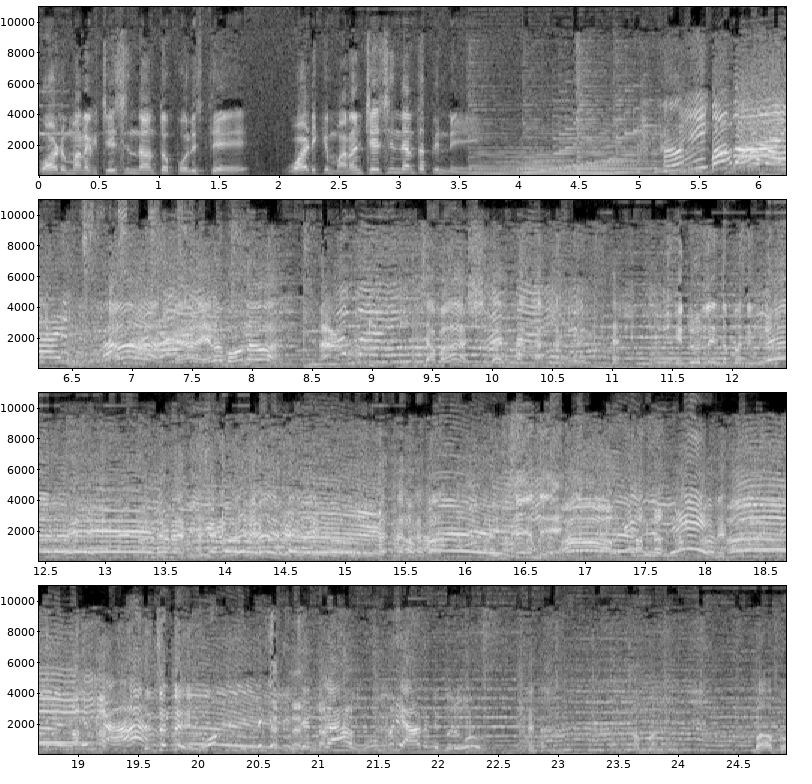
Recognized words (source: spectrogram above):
వాడు మనకి చేసిన దాంతో పోలిస్తే వాడికి మనం చేసింది ఎంత పిన్ని? ఆ, ఎలా బాగున్నావా? ఆ, శభాష్. ఎన్ని రోజులైందమ్మా నిన్ను తెలిసింది. నిల్చోండి. ఊపిరి ఆడనివ్వరు బాబు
